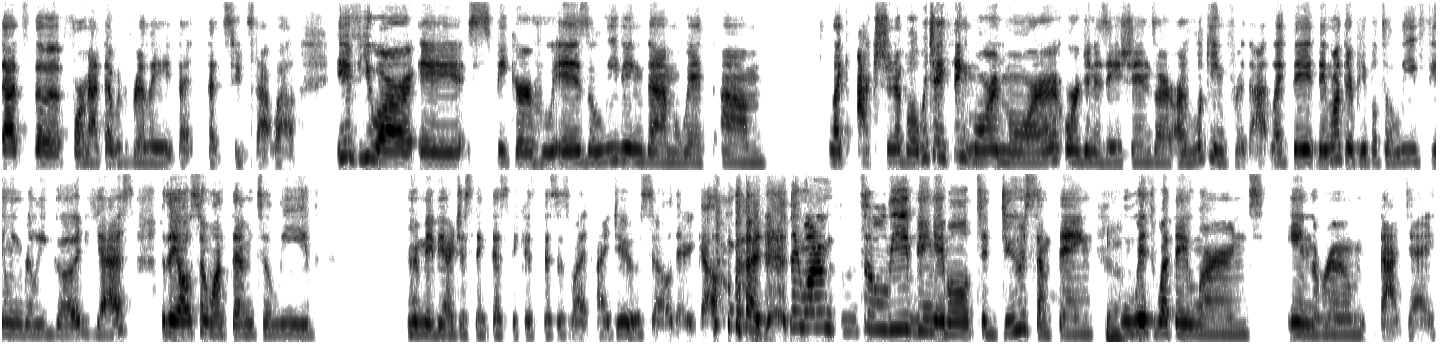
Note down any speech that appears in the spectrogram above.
that's the format that would really that that suits that well. If you are a speaker who is leaving them with um like actionable which i think more and more organizations are, are looking for that. Like they they want their people to leave feeling really good yes but they also want them to leave maybe I just think this because this is what I do. So there you go. but they want them to leave being able to do something Yeah. with what they learned in the room that day.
